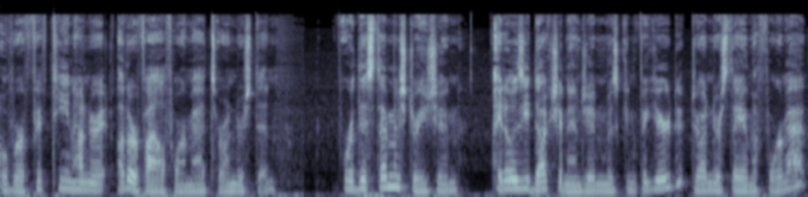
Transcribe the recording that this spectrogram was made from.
over 1500 other file formats are understood. For this demonstration, IDOL's Eduction engine was configured to understand the format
